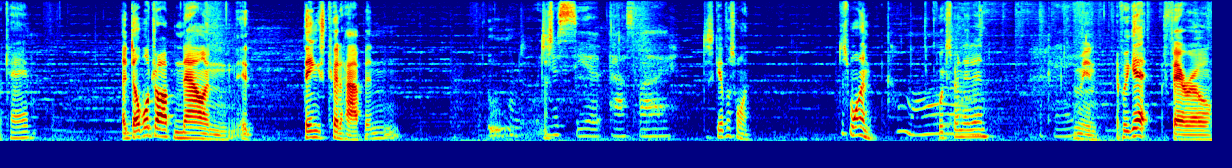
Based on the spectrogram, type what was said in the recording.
okay. A double drop now, and it things could happen. Ooh, You just just see it pass by. Just give us one. Just one. Come on. Quick spin it in. Okay. I mean, if we get Pharaoh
